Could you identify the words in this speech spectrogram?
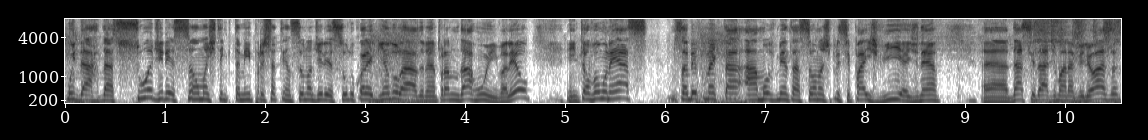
cuidar da sua direção, mas tem que também prestar atenção na direção do coleguinha do lado, né? Pra não dar ruim, valeu? Então vamos nessa, vamos saber como é que tá a movimentação nas principais vias, né? eh, da cidade maravilhosa.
